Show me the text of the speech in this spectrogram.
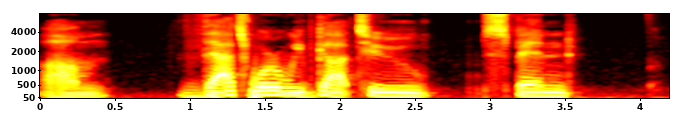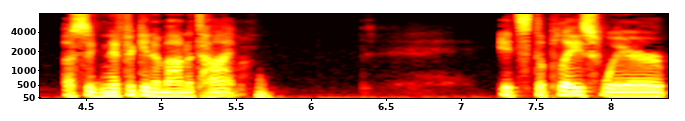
um, that's where we've got to spend a significant amount of time. It's the place where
